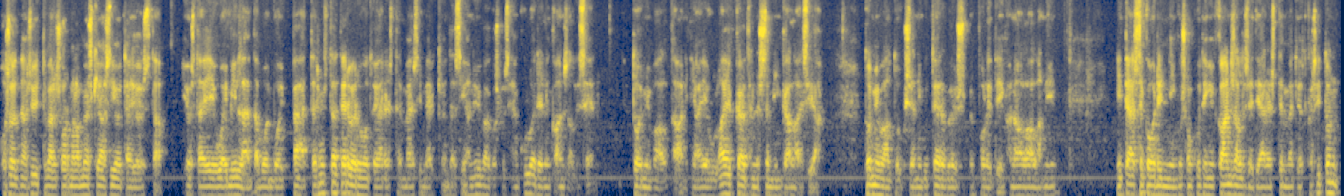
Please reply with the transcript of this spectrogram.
osoitetaan syyttävällä sormella myöskin asioita, joista, joista EU ei millään tavoin voi päättää. Esimerkiksi tämä terveydenhuoltojärjestelmä esimerkki on tässä ihan hyvä, koska sehän kuuluu edelleen kansalliseen toimivaltaan ja EU ei käytännössä minkäänlaisia toimivaltuuksia niin kuin terveyspolitiikan alalla, niin, niin tässä kohdin niin kuin se on kuitenkin kansalliset järjestelmät, jotka sitten on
